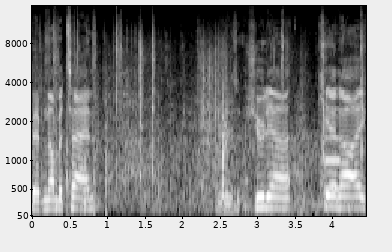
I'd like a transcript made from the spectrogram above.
Bib number 10 is Julien Kienreich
